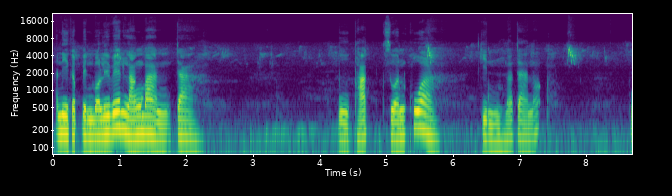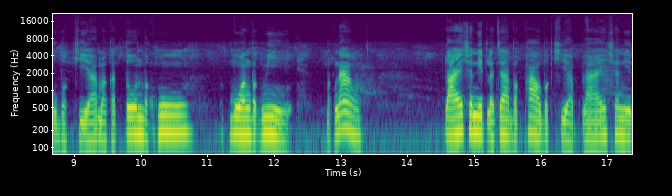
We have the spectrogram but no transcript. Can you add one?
อันนี้ก็เป็นบริเวณหลังบ้านจ้าปลูกพักสวนครัวกินนาะจ้าเนาะปลูกบักเขียมากระต้นบักฮูบักม่วงบักมี่ บักนาวหลายชนิดละจ้าบักเผาบักเขียบหลายชนิด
